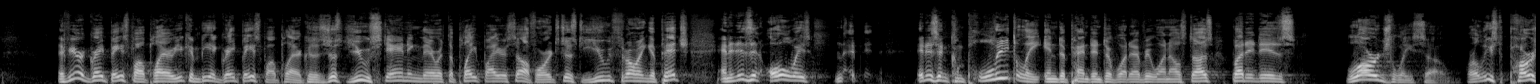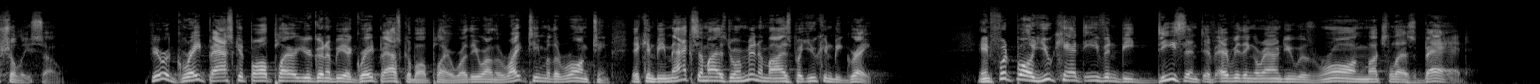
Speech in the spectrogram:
If you're a great baseball player, you can be a great baseball player because it's just you standing there at the plate by yourself, or it's just you throwing a pitch, and it isn't always, it isn't completely independent of what everyone else does, but it is largely so, or at least partially so. If you're a great basketball player, you're going to be a great basketball player, whether you're on the right team or the wrong team. It can be maximized or minimized, but you can be great. In football, you can't even be decent if everything around you is wrong, much less bad.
